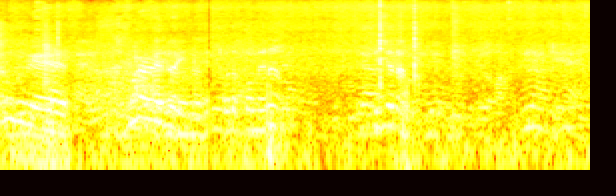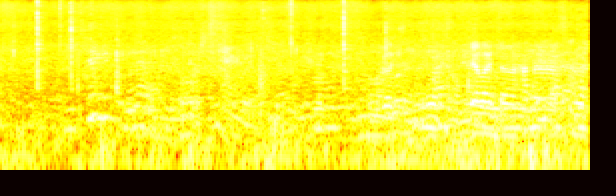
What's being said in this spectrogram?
한국에 후랄레드에 있는 보다 보면은 디저랑 우리가 중국 경제 발전을 하면 할수록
